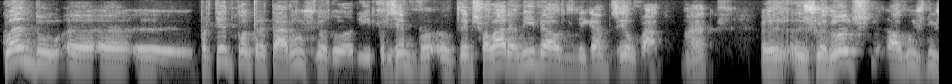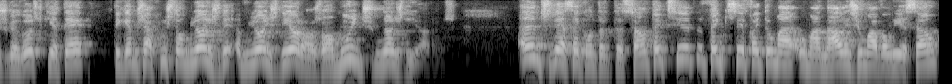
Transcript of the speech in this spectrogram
Quando uh, uh, uh, pretende contratar um jogador, e por exemplo, podemos falar a nível, digamos, elevado, é? uh, jogadores, alguns dos jogadores que até, digamos, já custam milhões de, milhões de euros, ou muitos milhões de euros. Antes dessa contratação tem que ser, tem que ser feita uma, uma análise, uma avaliação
